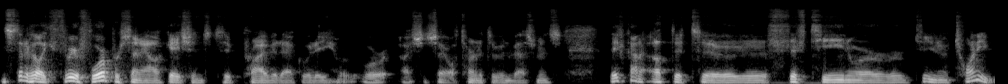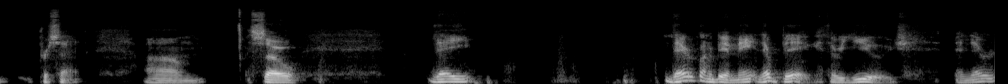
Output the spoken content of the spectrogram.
instead of like three or four percent allocations to private equity or, or, I should say alternative investments, they've kind of upped it to fifteen or you know twenty percent. Um, so they they're going to be a main. They're big. They're huge. And they're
